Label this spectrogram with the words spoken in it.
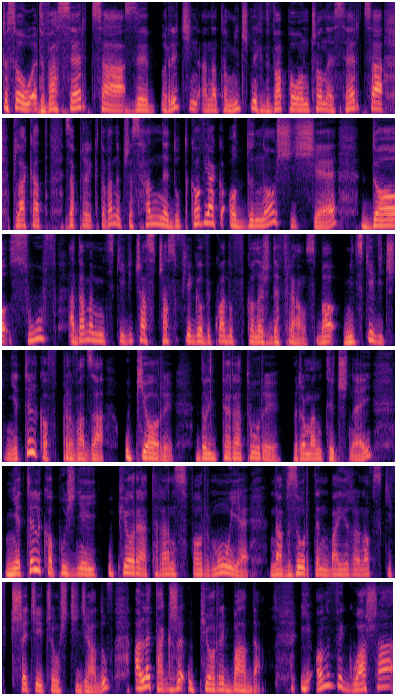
To są dwa serca z rycin anatomicznych, dwa połączone serca. Plakat zaprojektowany przez Hannę Dudkowiak odnosi się do słów Adama Mickiewicza z czasów jego wykładów w Collège de France, bo Mickiewicz nie tylko wprowadza upiory do literatury romantycznej, nie tylko później upiora transformuje na wzór ten Byronowski w trzeciej części Dziadów, ale także upiory bada. I on wygłasza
